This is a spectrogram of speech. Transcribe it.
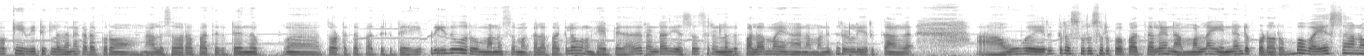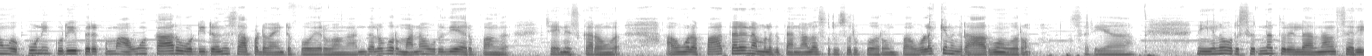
ஓகே வீட்டுக்குள்ளே தானே கிடக்குறோம். நாலு சோறை பார்த்துக்கிட்டு இந்த தோட்டத்தை பார்த்துக்கிட்டு. இப்படி இது ஒரு மனசு மக்களை பார்க்கல ஒரு ஹேப்பி அதாவது ரெண்டாவது எஸ்எஸ்என்லேருந்து பலமையான மனிதர்கள் இருக்காங்க. அவங்க இருக்கிற சுறுசுறுப்பை பார்த்தாலே நம்மெல்லாம் என்னென்று படம். ரொம்ப வயசானவங்க கூனி குருவி பிறக்குமா அவங்க கார் ஓட்டிகிட்டு வந்து சாப்பாடு வாங்கிட்டு போயிடுவாங்க. அந்த அளவுக்கு ஒரு மன உறுதியாக இருப்பாங்க சைனீஸ்காரவங்க. அவங்கள பார்த்தாலே நம்மளுக்கு தன்னால் சுறுசுறுப்பு வரும்ப்பா. உழைக்கணுங்கிற ஆர்வம் வரும். சரியா? நீங்களும் ஒரு சின்ன தொழிலாக இருந்தாலும் சரி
